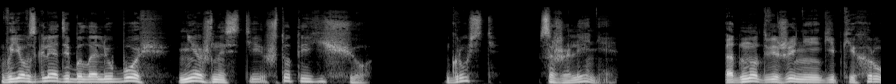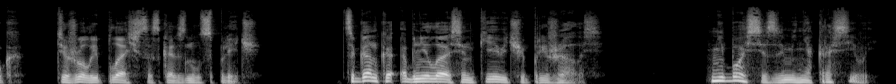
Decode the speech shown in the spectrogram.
В ее взгляде была любовь, нежность и что-то еще. Грусть, сожаление. Одно движение гибких рук, тяжелый плащ соскользнул с плеч. Цыганка обняла Сенкевича, прижалась. «Не бойся за меня, красивый.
